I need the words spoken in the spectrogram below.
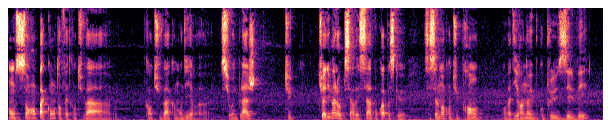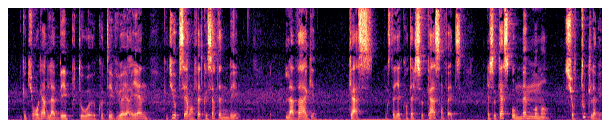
on s'en rend pas compte en fait quand tu vas, quand tu vas comment dire, euh, sur une plage. Tu, tu as du mal à observer ça. Pourquoi? Parce que c'est seulement quand tu prends, on va dire, un œil beaucoup plus élevé, que tu regardes la baie plutôt euh, côté vue aérienne, que tu observes en fait que certaines baies, la vague casse. C'est-à-dire quand elle se casse en fait, elle se casse au même moment sur toute la baie.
